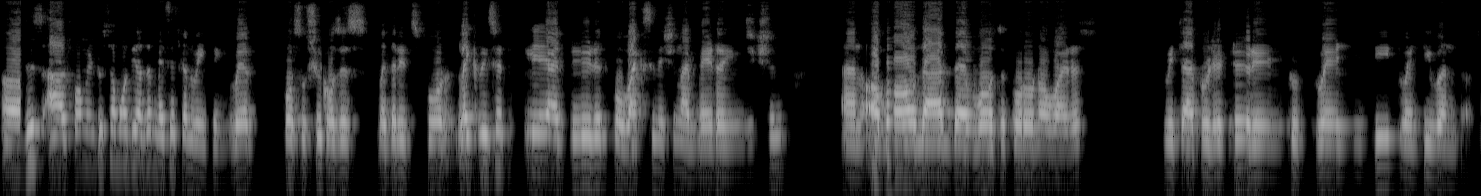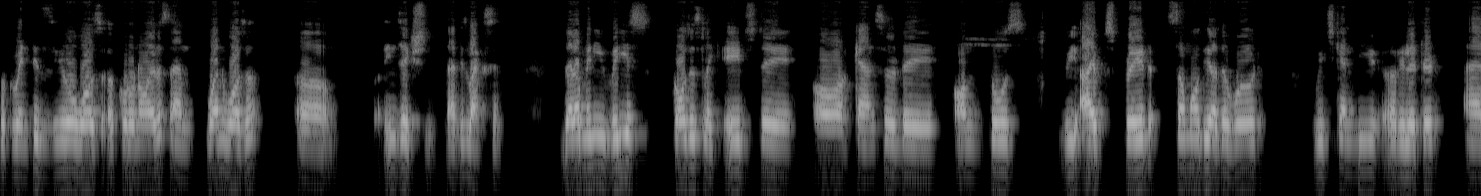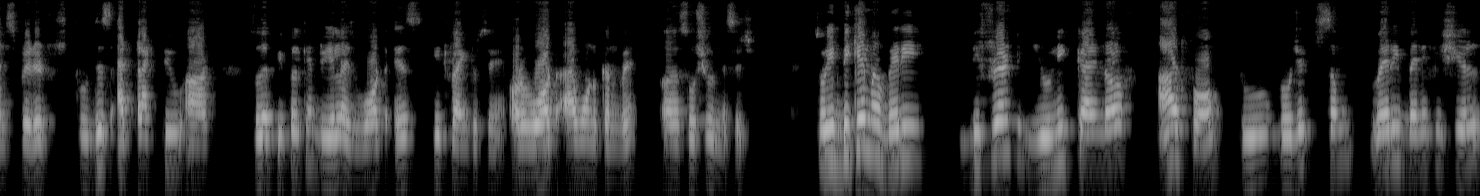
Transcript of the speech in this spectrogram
Uh, this art form into some of the other message conveying thing where for social causes whether it's for like recently i did it for vaccination i made an injection and above that there was a coronavirus which I projected into 2021. So 20 was a coronavirus and one was a uh, injection that is vaccine. There are many various causes like AIDS Day or Cancer Day. On those, we I've spread some of the other word which can be uh, related and spread it through this attractive art so that people can realize what is he trying to say or what I want to convey a social message. So it became a very different, unique kind of art form to project some very beneficial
